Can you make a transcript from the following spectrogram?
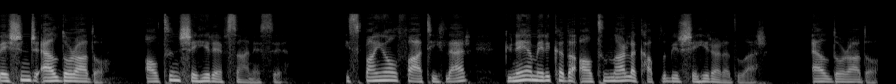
5. El Dorado, Altın Şehir Efsanesi. İspanyol fatihler Güney Amerika'da altınlarla kaplı bir şehir aradılar. El Dorado.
